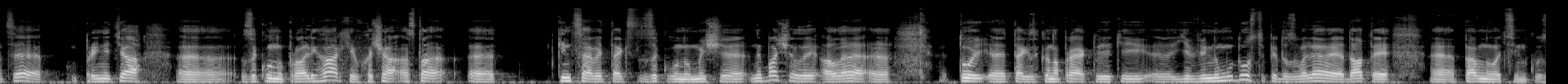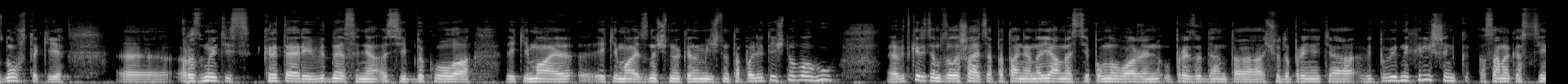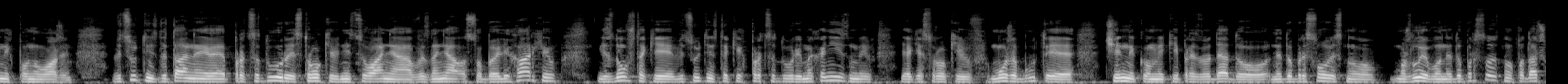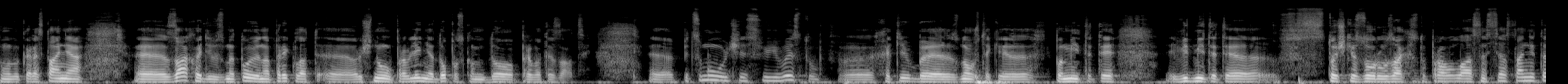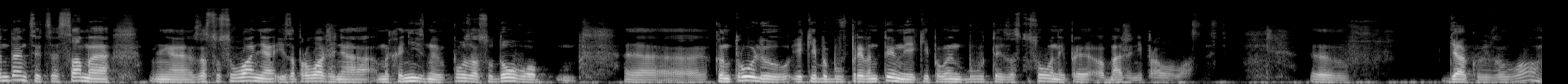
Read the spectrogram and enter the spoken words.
це прийняття е, закону про олігархів. Хоча оста, е, кінцевий текст закону ми ще не бачили, але е, той текст законопроекту, який є в вільному доступі, дозволяє дати певну оцінку. Знову ж таки, розмитість критеріїв віднесення осіб до кола, які, має, які мають значну економічну та політичну вагу. Е, Відкритим залишається питання наявності повноважень у президента щодо прийняття відповідних рішень, а саме конституційних повноважень, відсутність детальної процедури, строків ініціювання визнання особи олігархів, і знову ж таки відсутність таких процедур і механізмів, як і сроків, може бути чинником, який призведе до недобросовісного, можливо, недобросовісного подальшому використання е, заходів з метою, наприклад, е, ручного управління допуском до приватизації. Е, Підсумовуючи свій виступ, хотів би знову ж таки помітити, відмітити з точки зору захисту права власності останні тенденції це саме застосування і запровадження механізмів позасудового контролю, який би був превентивний, який повинен бути застосований при обмеженні права власності. Дякую за увагу.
